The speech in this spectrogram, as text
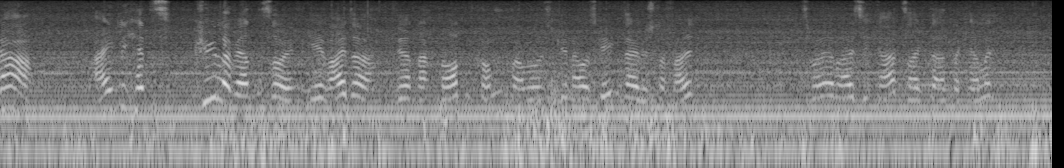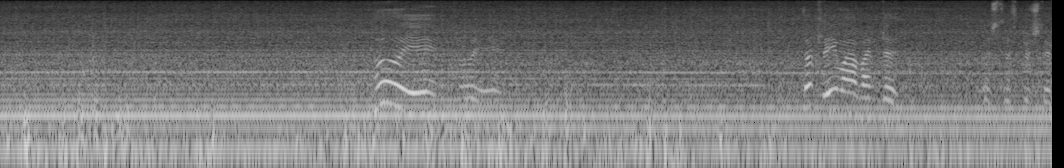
Ja, eigentlich hätte es kühler werden sollen, je weiter wir nach Norden kommen, aber genau das Gegenteil ist der Fall. 32 Grad zeigt der andere Kerle. Oh je, oh je. Der Klimawandel ist das bestimmt.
